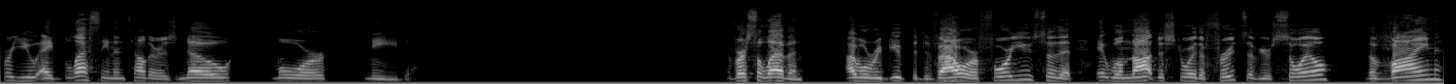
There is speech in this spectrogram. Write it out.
for you a blessing until there is no more need. Verse 11 I will rebuke the devourer for you, so that it will not destroy the fruits of your soil. The vine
